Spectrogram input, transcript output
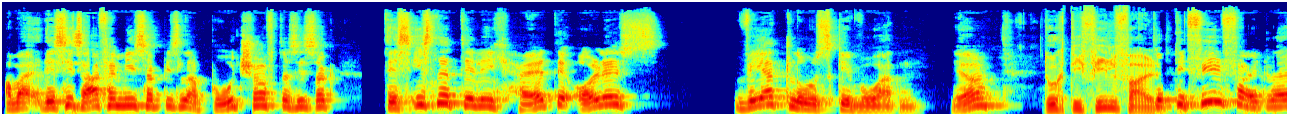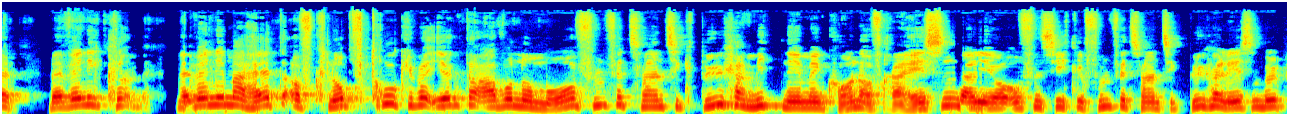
aber das ist auch für mich so ein bisschen eine Botschaft, dass ich sage, das ist natürlich heute alles wertlos geworden. Ja, Durch die Vielfalt. durch die Vielfalt, weil, weil wenn ich, weil wenn ich mir heute auf Knopfdruck über irgendein Abonnement 25 Bücher mitnehmen kann auf Reisen, weil ich ja offensichtlich 25 Bücher lesen will,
